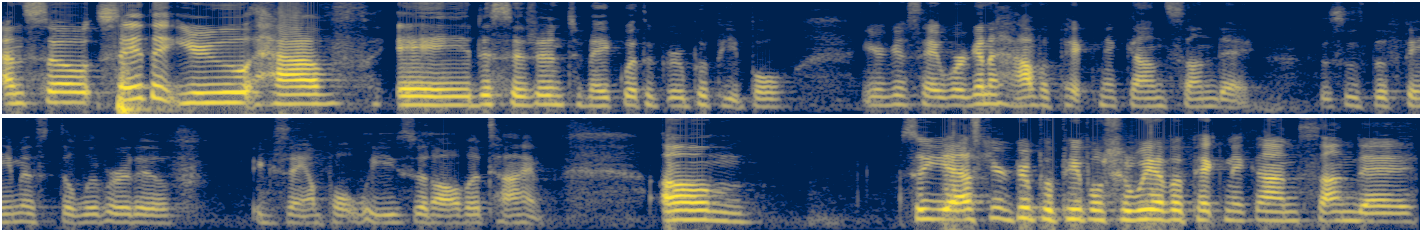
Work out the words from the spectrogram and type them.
And so say that you have a decision to make with a group of people. You're going to say, we're going to have a picnic on Sunday. This is the famous deliberative example. We use it all the time. Um, so you ask your group of people, should we have a picnic on Sunday?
